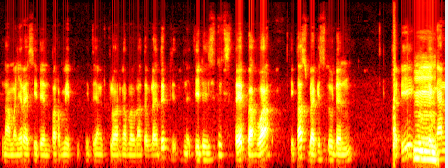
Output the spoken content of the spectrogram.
namanya resident permit itu yang dikeluarkan pemerintah Belanda itu di, di situ state bahwa kita sebagai student jadi hmm. dengan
